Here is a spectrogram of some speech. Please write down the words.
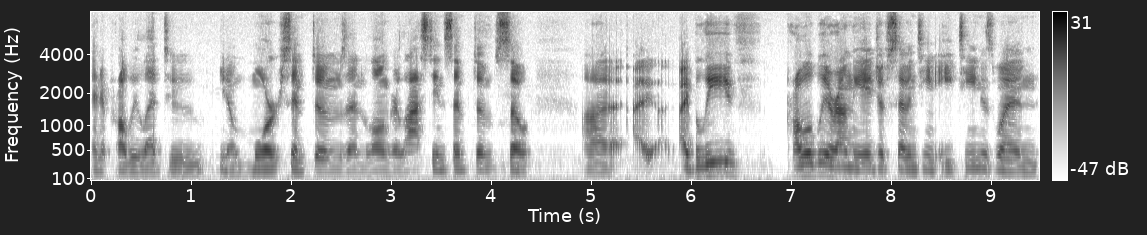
and it probably led to you know more symptoms and longer lasting symptoms. So uh, I, I believe probably around the age of 17, 18 is when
